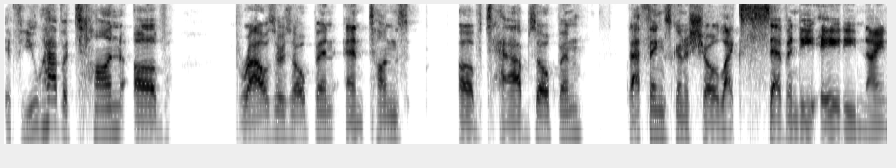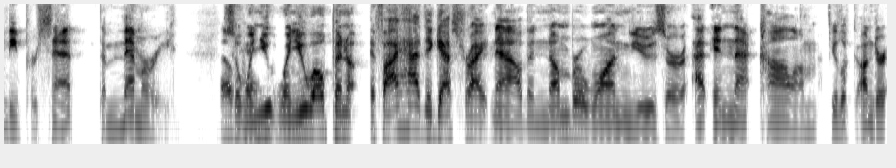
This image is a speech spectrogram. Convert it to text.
If you have a ton of browsers open and tons of tabs open, that thing's going to show like 70, 80, 90% the memory. So when you when you open if I had to guess right now the number one user at in that column, if you look under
